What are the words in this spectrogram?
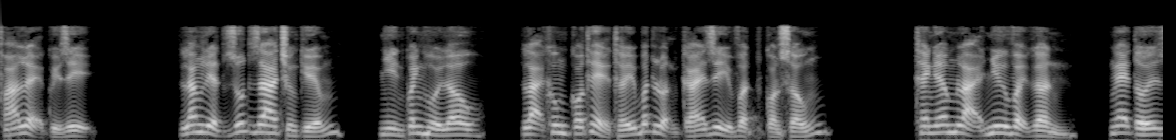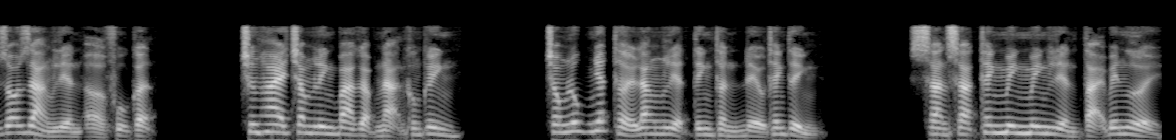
phá lệ quỷ dị. Lăng liệt rút ra trường kiếm, nhìn quanh hồi lâu, lại không có thể thấy bất luận cái gì vật còn sống. Thanh âm lại như vậy gần, nghe tới rõ ràng liền ở phụ cận. chương 203 gặp nạn không kinh. Trong lúc nhất thời lăng liệt tinh thần đều thanh tỉnh. Sàn sạt thanh minh minh liền tại bên người.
